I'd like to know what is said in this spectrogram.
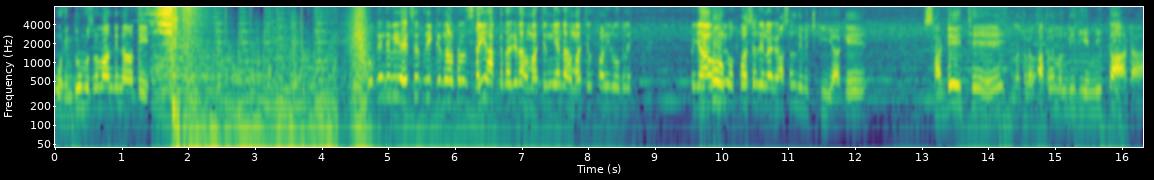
ਉਹ ਹਿੰਦੂ ਮੁਸਲਮਾਨ ਦੇ ਨਾਂ ਤੇ ਉਹ ਕਹਿੰਦੇ ਵੀ ਇਸੇ ਤਰੀਕੇ ਨਾਲ ਫਿਰ ਸਹੀ ਹੱਕ ਦਾ ਜਿਹੜਾ ਹਿਮਾਚਲੀਆਂ ਦਾ ਹਿਮਾਚਲ ਪਾਣੀ ਰੋਕ ਲੇ। ਪੰਜਾਬ ਨੂੰ ਅਸਲ- ਦੇਣਾਗਾ ਅਸਲ ਦੇ ਵਿੱਚ ਕੀ ਆ ਕਿ ਸਾਡੇ ਇੱਥੇ ਮਤਲਬ ਅਕਲਮੰਦੀ ਦੀ ਇੰਨੀ ਘਾਟ ਆ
